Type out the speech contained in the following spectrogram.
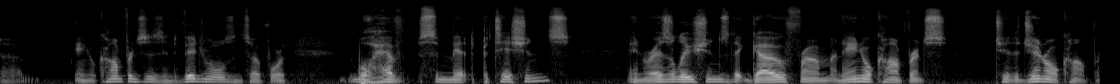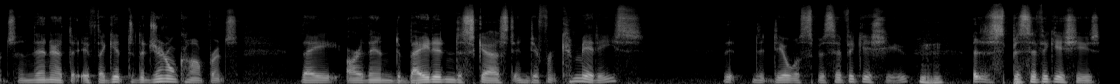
um, annual conferences, individuals, and so forth will have submit petitions and resolutions that go from an annual conference to the general conference, and then at the, if they get to the general conference, they are then debated and discussed in different committees that, that deal with specific issue, uh, specific issues.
